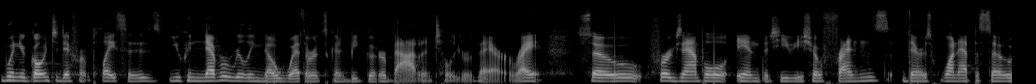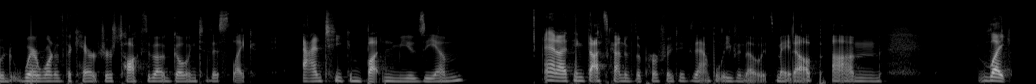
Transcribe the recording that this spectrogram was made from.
when you're going to different places, you can never really know whether it's going to be good or bad until you're there, right? So, for example, in the TV show Friends, there's one episode where one of the characters talks about going to this like antique button museum. And I think that's kind of the perfect example, even though it's made up. Um, like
